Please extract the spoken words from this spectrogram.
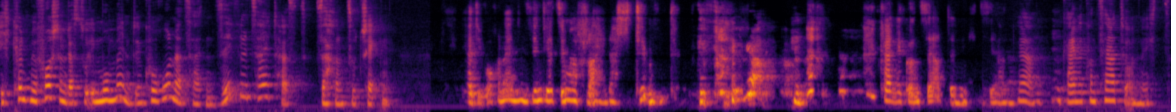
ich könnte mir vorstellen, dass du im Moment in Corona-Zeiten sehr viel Zeit hast, Sachen zu checken. Ja, die Wochenenden sind jetzt immer frei, das stimmt. ja. Keine Konzerte, nichts, ja. Ja, keine Konzerte und nichts.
